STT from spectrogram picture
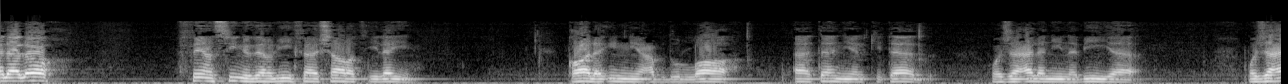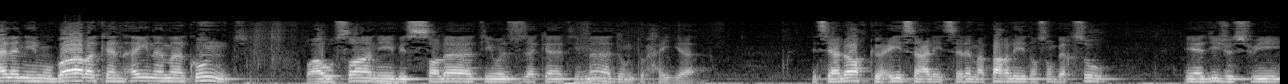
Elle a alors fait un signe vers lui, فأشارت إليه قال إني عبد الله آتاني الكتاب وجعلني نبيا وجعلني مباركا أينما كنت وأوصاني بالصلاة والزكاة ما دمت حيا Et c'est alors que Isa a parlé dans son berceau et a dit Je suis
